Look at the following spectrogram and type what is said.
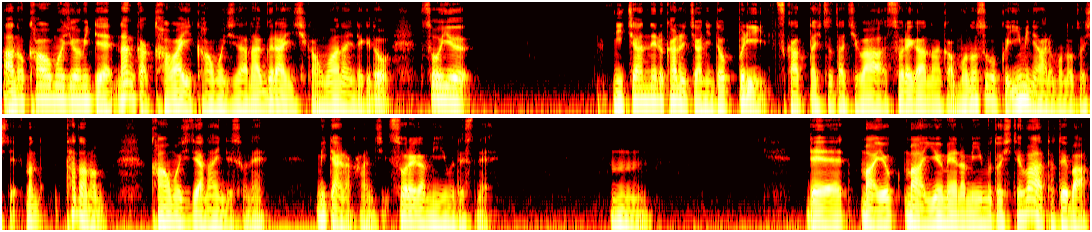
あの顔文字を見て、なんか可愛い顔文字だなぐらいにしか思わないんだけど、そういう2チャンネルカルチャーにどっぷり使った人たちは、それがなんかものすごく意味のあるものとして、まあ、ただの顔文字ではないんですよね。みたいな感じ。それがミームですね。うん。で、まあよく、まあ有名なミームとしては、例えば、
